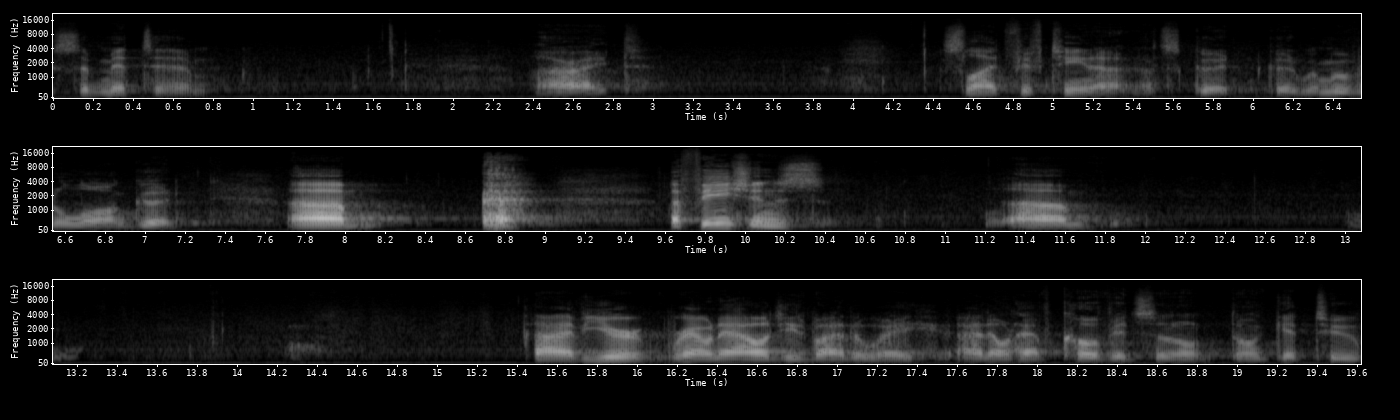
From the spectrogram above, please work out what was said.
submit to him. All right. Slide 15. Uh, that's good. Good. We're moving along. Good. Um, Ephesians. Um, I have year-round allergies, by the way. I don't have COVID, so don't, don't get too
